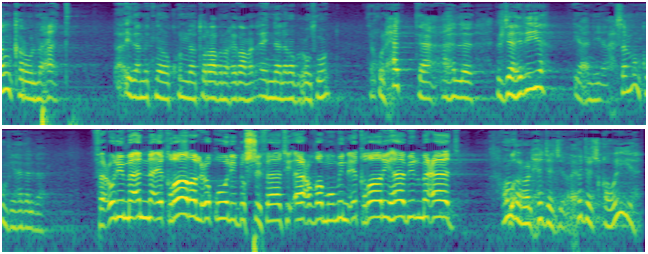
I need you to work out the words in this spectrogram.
أنكروا المعاد. إذا متنا وكنا ترابا وعظاما أئنا لمبعوثون. يقول حتى أهل الجاهلية يعني أحسن منكم في هذا الباب. فعلم أن إقرار العقول بالصفات أعظم من إقرارها بالمعاد. انظروا الحجج حجج قوية.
